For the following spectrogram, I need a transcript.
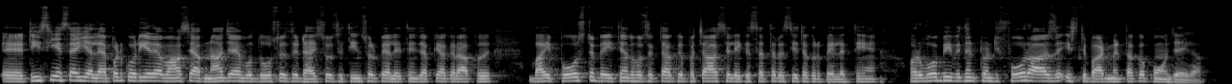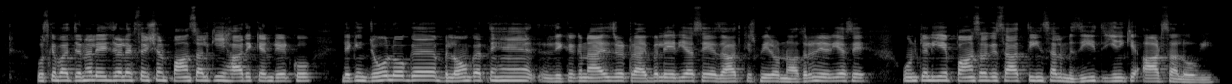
टी सी एस है या लेपर्ड कोरियर है, वहाँ से आप ना जाएँ, वो दो सौ से ढाई सौ से तीन सौ रुपया लेते हैं, जबकि अगर आप बाई पोस्ट भेजते हैं तो हो सकता है आपके पचास से लेकर सत्तर अस्सी तक रुपये लगते हैं, और वो भी within twenty four hours इस डिपार्टमेंट तक पहुँच जाएगा। उसके बाद जनरल एज रिलैक्सेशन पाँच साल की हर एक कैंडिडेट को, लेकिन जो लोग बिलोंग करते हैं रिकगनाइज ट्राइबल एरिया से, आज़ाद कश्मीर और नॉर्दर्न एरिया से, उनके लिए पाँच साल के साथ तीन साल मज़ीद, यानी कि आठ साल होगी।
